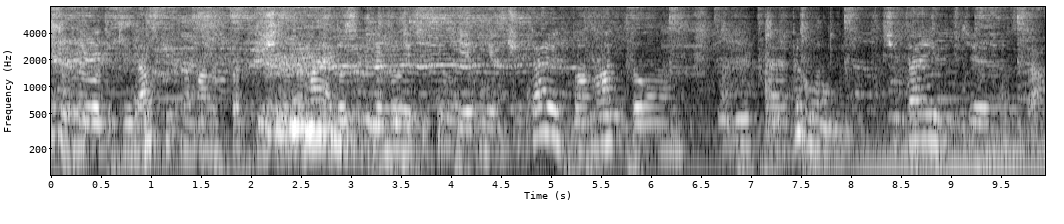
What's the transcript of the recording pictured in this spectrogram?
особливо таких дамських романів практично немає. Досить невеликі такі, як читають. Багато е, пригод. Читають е, там.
